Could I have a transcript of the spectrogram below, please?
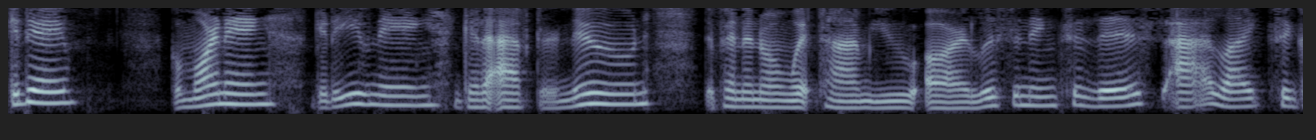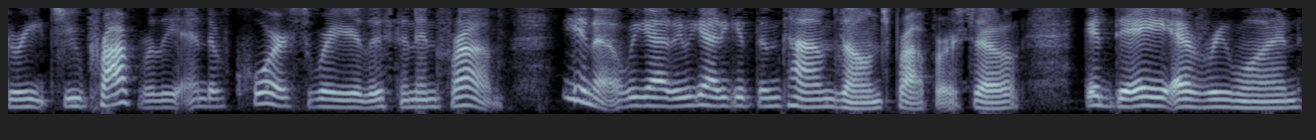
Good day, good morning, good evening, good afternoon, depending on what time you are listening to this. I like to greet you properly and of course where you're listening from. You know, we got to we got to get them time zones proper. So, good day everyone.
